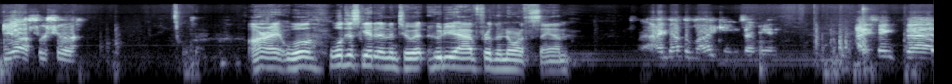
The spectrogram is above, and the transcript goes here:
Yeah, for sure. All right, we'll we'll just get into it. Who do you have for the North, Sam? I got the Vikings. I mean, I think that,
